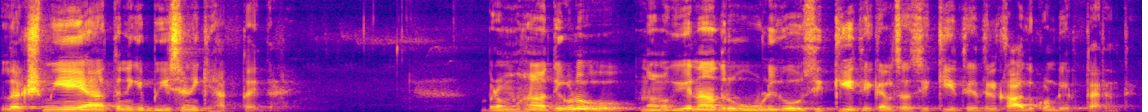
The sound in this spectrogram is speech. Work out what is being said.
ಲಕ್ಷ್ಮಿಯೇ ಆತನಿಗೆ ಬೀಸಣಿಕೆ ಹಾಕ್ತಾ ಇದ್ದಾಳೆ. ಬ್ರಹ್ಮಾದಿಗಳು ನಮಗೇನಾದರೂ ಉಳಿಗೋ ಸಿಕ್ಕೀತೆ, ಕೆಲಸ ಸಿಕ್ಕೀತೆ ಅಂತೇಳಿ ಕಾದುಕೊಂಡಿರ್ತಾರಂತೆ.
